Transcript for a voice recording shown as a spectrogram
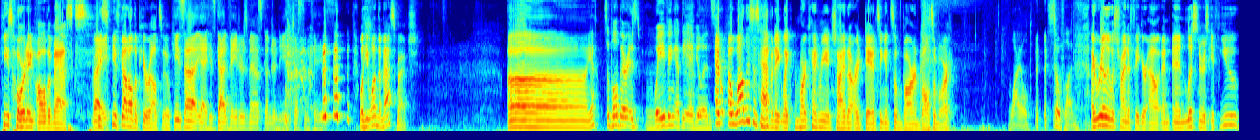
He's hoarding all the masks. Right. He's, he's got all the Purell too. He's uh yeah, he's got Vader's mask underneath just in case. Well, he won the mask match. Uh, yeah. So Paul Bearer is waving at the ambulance. And uh, while this is happening, like Mark Henry and Chyna are dancing in some bar in Baltimore. Wild, so fun. I really was trying to figure out, and and listeners, if you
